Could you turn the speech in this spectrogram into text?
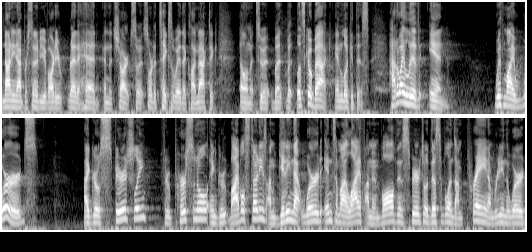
99% of you have already read ahead in the chart, so it sort of takes away the climactic element to it. But, but let's go back and look at this. How do I live in? With my words, I grow spiritually through personal and group Bible studies. I'm getting that word into my life. I'm involved in spiritual disciplines. I'm praying. I'm reading the word.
